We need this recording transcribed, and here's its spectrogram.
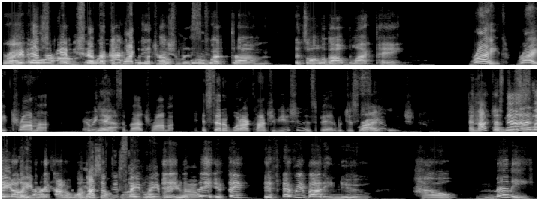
Right. maybe that or, should be it. We um, should have, like, the Black actually, uh, contribution list. Or what um it's all about black pain. Right, right. Trauma. Everything's Yeah. about trauma. Instead of what our contribution has been, which is Right. huge. And not just And then, slave you know, labor. Kind of not just through slave labor, you know. If they, if they if everybody knew how many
